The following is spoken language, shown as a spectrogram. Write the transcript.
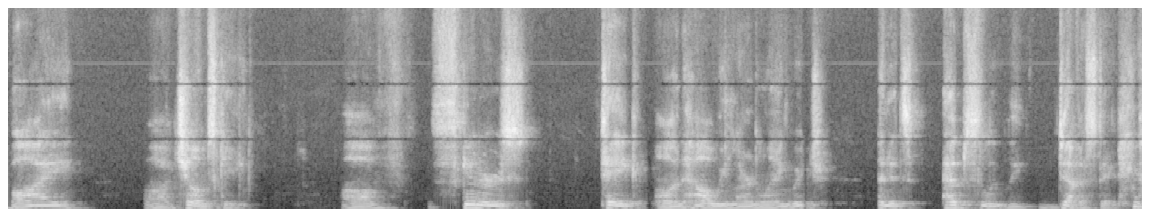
by uh, Chomsky of Skinner's take on how we learn language. And it's absolutely devastating.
